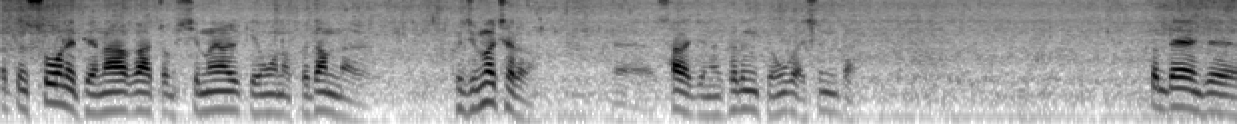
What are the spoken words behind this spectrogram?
어떤 수온의 변화가 좀 심할 경우는 그 다음날 거짓말처럼 예, 사라지는 그런 경우가 있습니다. 근데 이제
